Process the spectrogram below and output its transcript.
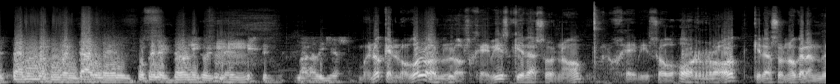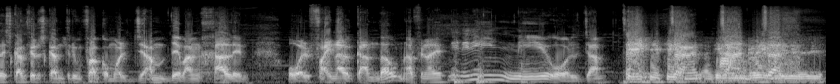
Está en un documental del pop electrónico y es maravilloso. Bueno, que luego los, los heavies, quieras o no, heavies o, o rock, quieras o no, grandes canciones que han triunfado como el Jump de Van Halen o el Final Countdown, al final es ni, ni, ni, ni, o el Jump. Chan, chan, chan.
